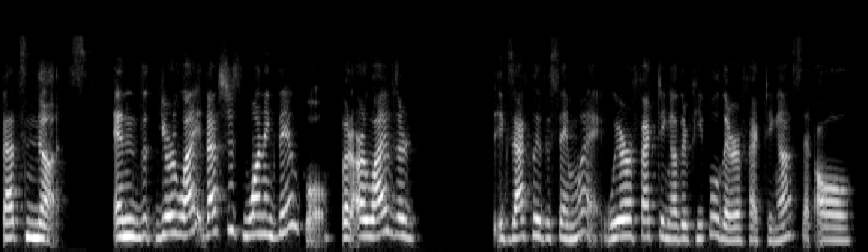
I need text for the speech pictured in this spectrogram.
That's nuts. And th- your life, that's just one example, but our lives are exactly the same way. We are affecting other people, they're affecting us at all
